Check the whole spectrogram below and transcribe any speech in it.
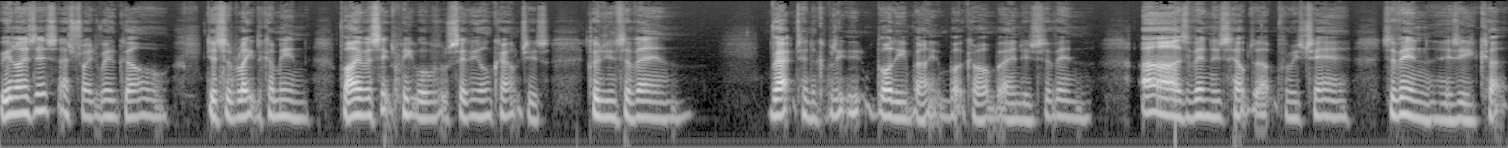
Realize this? Asteroid Red Girl. Just for Blake to come in. Five or six people sitting on couches, including Shivan. Wrapped in a complete body bandage, Shivan. Ah, Shivan is helped up from his chair. Shivan, is he cut?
